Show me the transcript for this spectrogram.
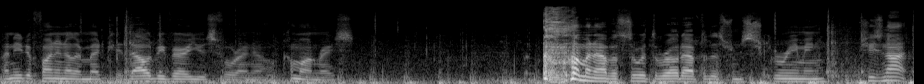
I need to find another med kit. That would be very useful right now. Come on, race. I'm gonna have a sore throat after this from screaming. She's not.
